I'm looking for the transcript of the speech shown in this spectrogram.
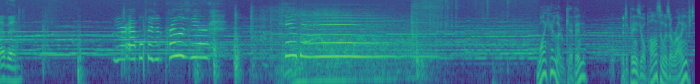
Kevin. Your Apple Vision Pro is here. Why, hello, Kevin. It appears your parcel has arrived.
